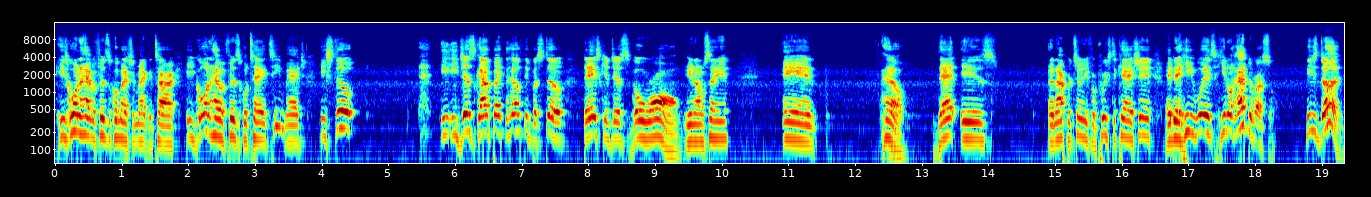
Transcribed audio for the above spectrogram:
He's going to have a physical match with McIntyre. He's going to have a physical tag team match. He still, he, he just got back to healthy, but still, days can just go wrong. You know what I'm saying? And hell, that is an opportunity for Priest to cash in, and then he wins. He don't have to wrestle. He's done.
